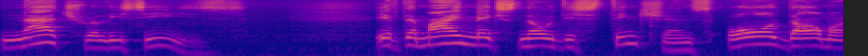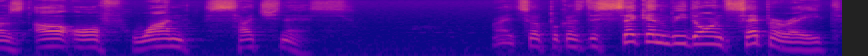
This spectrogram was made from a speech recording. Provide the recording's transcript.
naturally cease. If the mind makes no distinctions, all dharmas are of one suchness. Right? So, because the second we don't separate,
